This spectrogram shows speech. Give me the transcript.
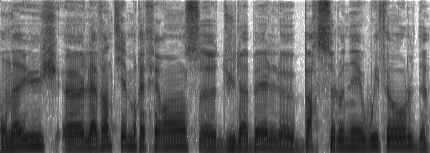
On a eu euh, la 20e référence euh, du label euh, barcelonais Withhold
